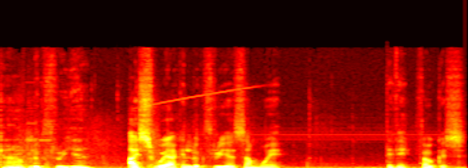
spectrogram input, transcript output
Can I not look through here? I swear I can look through here somewhere. There, there, focus.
